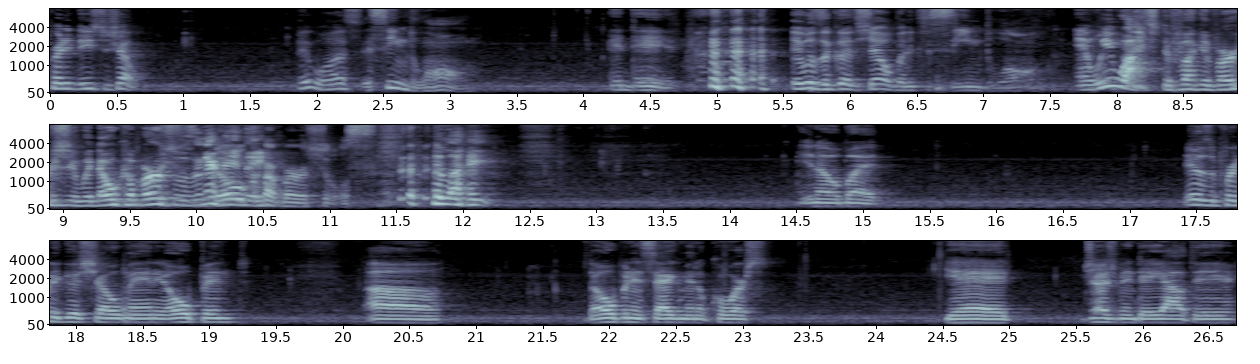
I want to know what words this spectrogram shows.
Pretty decent show. It was. It seemed long. It did. it was a good show, but it just seemed long. And we watched the fucking version with no commercials and everything. No commercials. like, you know, but it was a pretty good show, man. It opened. Uh, the opening segment, of course. You had Judgment Day out there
